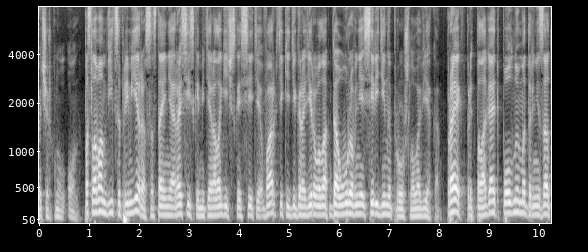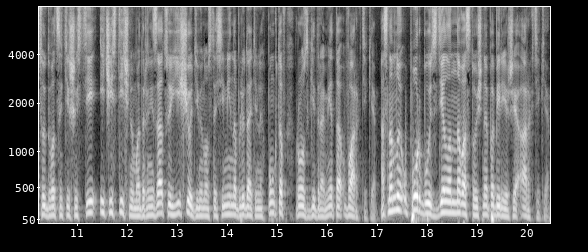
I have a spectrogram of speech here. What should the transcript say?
подчеркнул он. По словам вице-премьера, состояние российской метеорологической сети в Арктике деградировало до уровня середины прошлого века. Проект предполагает полную модернизацию 26 и частичную модернизацию еще 97 наблюдательных пунктов Росгидромета в Арктике. Основной упор будет сделан на восточное побережье Арктики.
